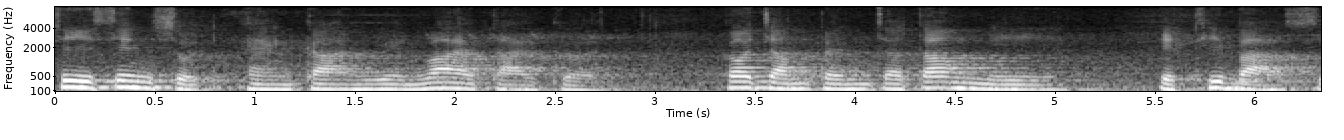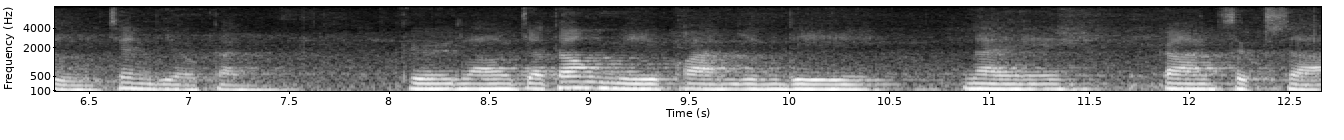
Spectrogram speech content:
ที่สิ้นสุดแห่งการเวียนว่ายตายเกิด ก็จำเป็นจะต้องมีอิทธิบาทสี่เช่นเดียวกัน คือเราจะต้องมีความยินดีในการศึกษา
